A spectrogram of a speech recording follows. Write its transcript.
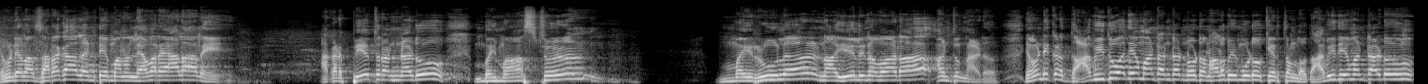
ఏమంటే ఇలా జరగాలంటే మనల్ని ఎవరు ఏలాలి? అక్కడ పేతురు అన్నాడు మై మాస్టర్ మై రూలర్ నా ఏలినవాడా? అంటున్నాడు. ఏమంటే ఇక్కడ దావీదు అదే మాట అంటాడు నూట నలభై మూడో కీర్తనలో. దావీదు ఏమంటాడు?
